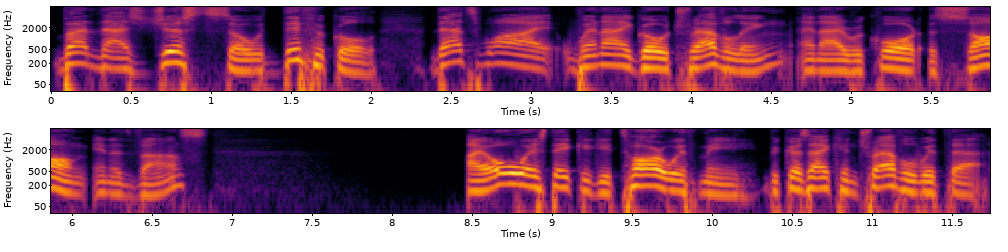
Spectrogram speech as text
But that's just so difficult. That's why when I go traveling and I record a song in advance, I always take a guitar with me because I can travel with that.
